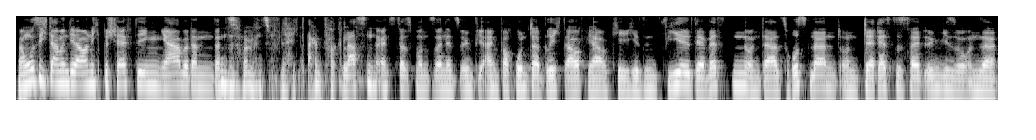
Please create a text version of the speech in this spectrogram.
man muss sich damit ja auch nicht beschäftigen, ja, aber dann, dann soll man es vielleicht einfach lassen, als dass man es dann jetzt irgendwie einfach runterbricht auf, ja, okay, hier sind wir, der Westen und da ist Russland und der Rest ist halt irgendwie so unser,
